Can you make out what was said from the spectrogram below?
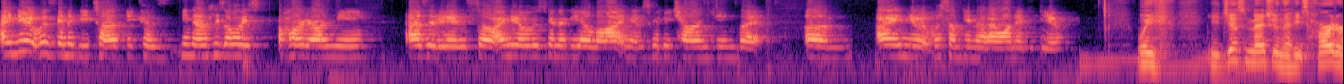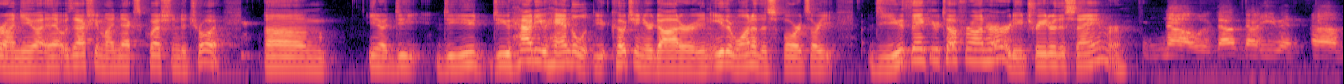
I knew it was going to be tough because you know he's always harder on me as it is, so I knew it was going to be a lot and it was going to be challenging. But um, I knew it was something that I wanted to do. Well, you, you just mentioned that he's harder on you, and that was actually my next question to Troy. Um, you know, do do you do you how do you handle coaching your daughter in either one of the sports? Are you do you think you're tougher on her, or do you treat her the same, or? No, not, not even. Um,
